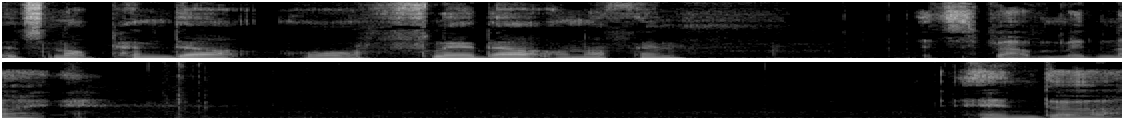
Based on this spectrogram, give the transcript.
It's not pinned out or flared out or nothing. It's about midnight. And uh,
